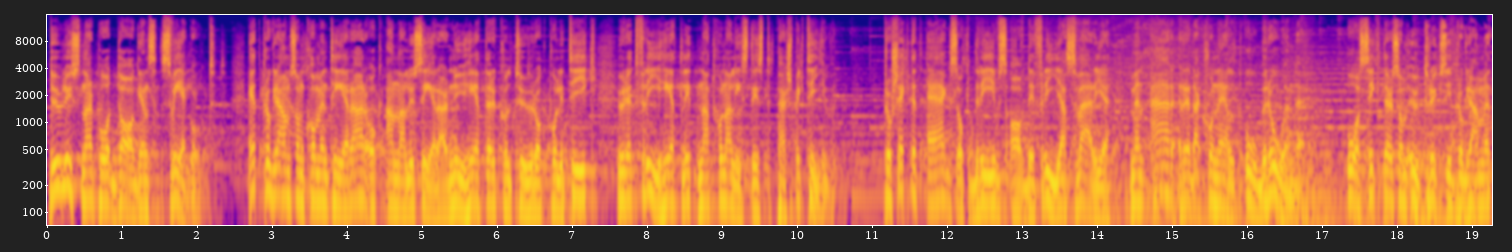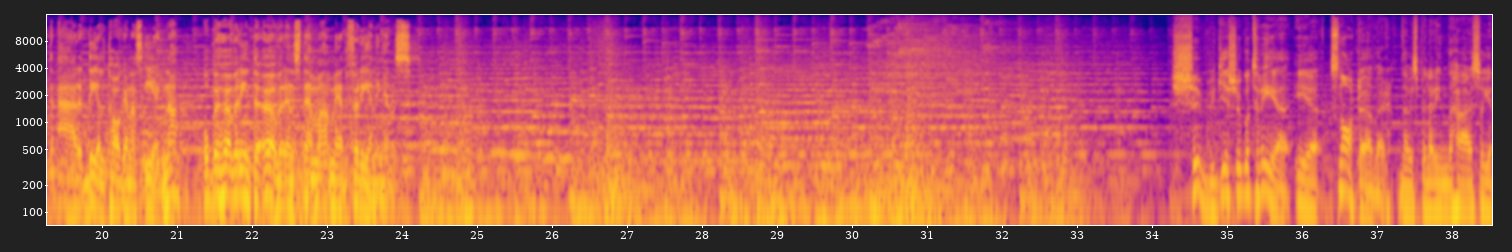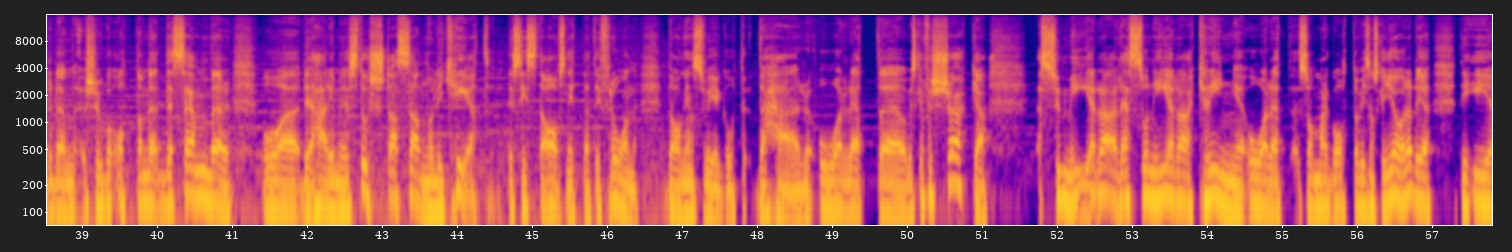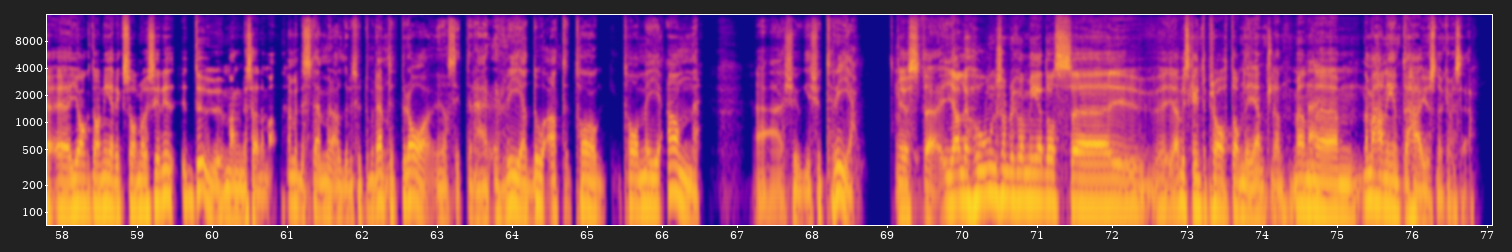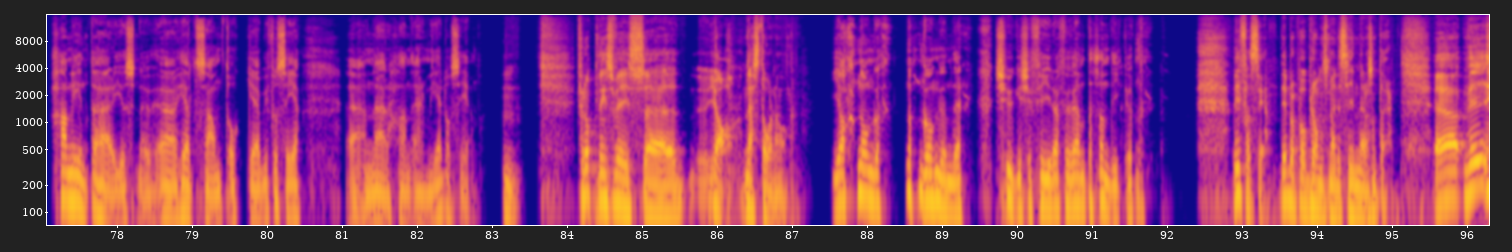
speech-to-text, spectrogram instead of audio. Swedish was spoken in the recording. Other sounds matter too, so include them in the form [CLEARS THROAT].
Du lyssnar på Dagens Svegot. Ett program som kommenterar och analyserar nyheter, kultur och politik ur ett frihetligt nationalistiskt perspektiv. Projektet ägs och drivs av Det fria Sverige, men är redaktionellt oberoende. Åsikter som uttrycks i programmet är deltagarnas egna och behöver inte överensstämma med föreningens. 2023 är snart över. När vi spelar in det här så är det den 28 december och det här är med största sannolikhet det sista avsnittet ifrån Dagens Svegot det här året. Eh, och vi ska försöka summera, resonera kring året som har gått. Och vi som ska göra det, det är eh, jag, Dan Eriksson, och så är det du, Magnus Söderman. Ja, men det stämmer alldeles utomordentligt bra. Jag sitter här redo att ta, ta mig an äh, 2023. Just det. Jalle Horn som brukar vara med oss, eh, ja, vi ska inte prata om det egentligen, men, nej. Eh, nej, men han är inte här just nu kan vi säga. Han är inte här just nu, eh, helt sant. Och eh, vi får se Eh, när han är med oss igen. Mm. Förhoppningsvis eh, ja, nästa år någon gång. Ja, [LAUGHS] någon, gång, någon gång under 2024 förväntas han dyka upp. Vi får se. Det beror på bromsmediciner och sånt där. Uh, vi,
